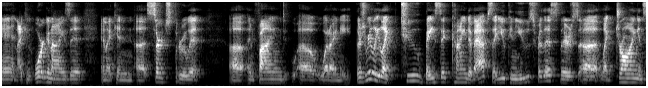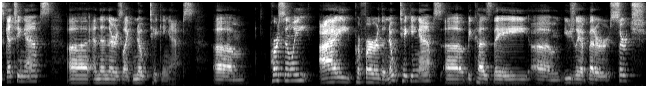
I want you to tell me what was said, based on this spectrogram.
and I can organize it and I can uh, search through it uh, and find uh, what I need. There's really like two basic kind of apps that you can use for this. There's uh, like drawing and sketching apps, uh, and then there's like note-taking apps. Um, personally, I prefer the note-taking apps uh, because they um, usually have better search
